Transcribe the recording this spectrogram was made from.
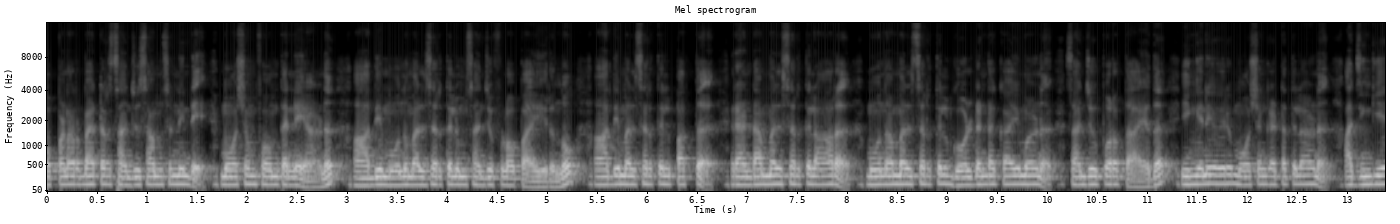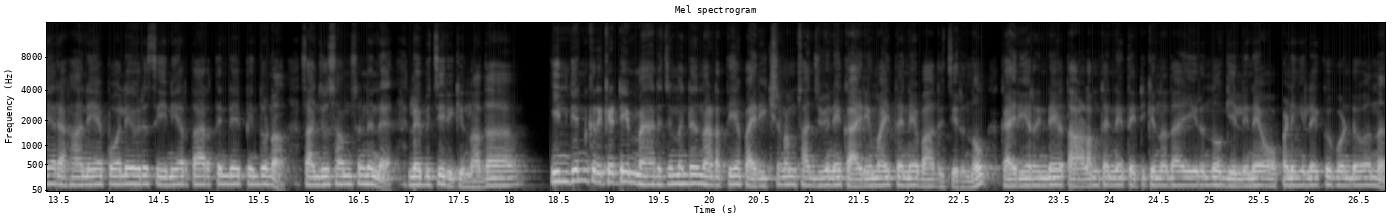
ഓപ്പണർ ബാറ്റർ സഞ്ജു സാംസണിന്റെ മോശം ഫോം തന്നെയാണ്. ആദ്യ മൂന്ന് മത്സരത്തിലും സഞ്ജു ഫ്ലോപ്പ് ആയിരുന്നു ആദ്യ മത്സരത്തിൽ പത്ത് രണ്ടാം മത്സരത്തിൽ ആറ് മൂന്നാം മത്സരത്തിൽ ഗോൾഡൻ ഡക്കായുമാണ് സഞ്ജു പുറത്തായത്. ഇങ്ങനെ ഒരു മോശം ഘട്ടത്തിലാണ് അജിങ്ക്യ രഹാനയെ പോലെ ഒരു സീനിയർ താരത്തിന്റെ പിന്തുണ സഞ്ജു സാംസണിന് ലഭിച്ചിരിക്കുന്നത്. ഇന്ത്യൻ ക്രിക്കറ്റ് ടീം മാനേജ്മെന്റ് നടത്തിയ പരീക്ഷണം സഞ്ജുവിനെ കാര്യമായി തന്നെ ബാധിച്ചിരുന്നു. കരിയറിന്റെ താളം തന്നെ തെറ്റിക്കുന്നതായിരുന്നു ഗില്ലിനെ ഓപ്പണിങ്ങിലേക്ക് കൊണ്ടുവന്ന്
